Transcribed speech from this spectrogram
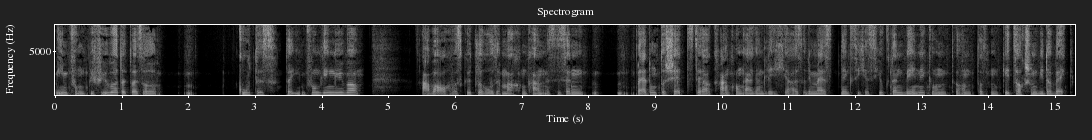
Impfung befürwortet, also Gutes der Impfung gegenüber, aber auch was Gürtelrose machen kann. Es ist eine weit unterschätzte Erkrankung eigentlich. Ja. Also die meisten denken sich, es juckt ein wenig und, und dann geht's auch schon wieder weg.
